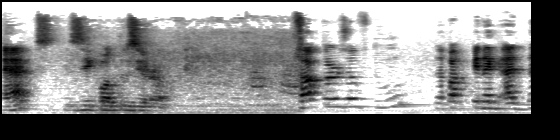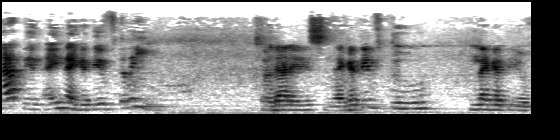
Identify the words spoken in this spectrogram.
x is equal to 0. Factors of 2 na pag pinag-add natin ay negative 3. So that is negative 2, negative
